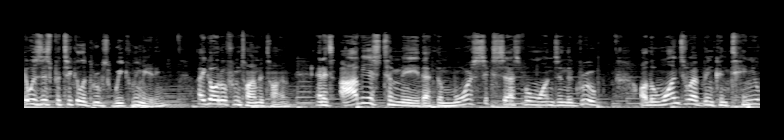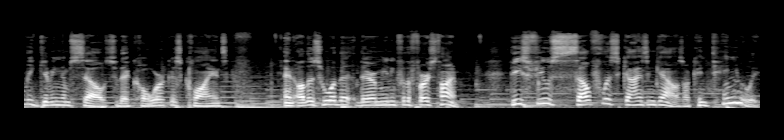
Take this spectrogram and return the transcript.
It was this particular group's weekly meeting. I go to from time to time, and it's obvious to me that the more successful ones in the group are the ones who have been continually giving themselves to their coworkers, clients, and others who are the, there meeting for the first time. These few selfless guys and gals are continually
